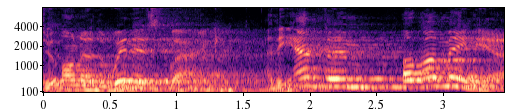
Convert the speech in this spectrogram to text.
to honor the winner's flag and the anthem of Armenia.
